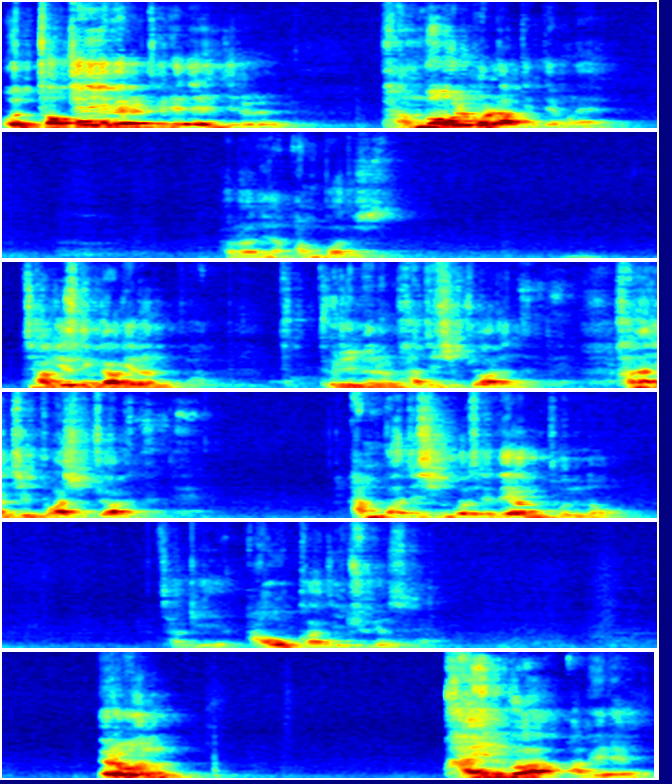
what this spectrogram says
어떻게 예배를 드려야 되는지를 방법을 몰랐기 때문에 하나님 안 받으셨어. 자기 생각에는 드리면은 받으실 줄 알았는데 하나님 기뻐하실 줄 알았는데 안 받으신 것에 대한 분노 자기 아우까지 죽였어요. 여러분 가인과 아벨의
